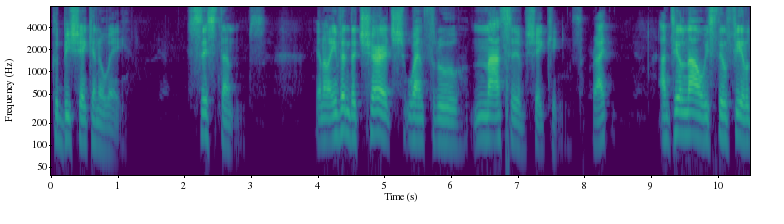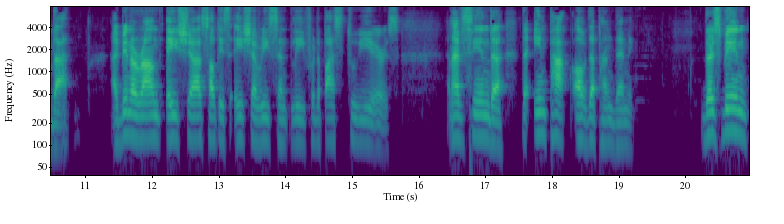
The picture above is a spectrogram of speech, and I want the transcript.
could be shaken away. Systems. You know, even the church went through massive shakings, right? Until now, we still feel that. I've been around Asia, Southeast Asia recently for the past two years, and I've seen the, the impact of the pandemic. There's been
